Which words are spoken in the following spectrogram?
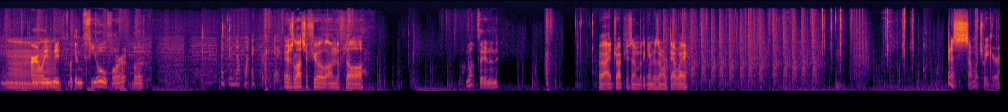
Apparently, you Mm, need fucking fuel for it, but I do not want a gray deck. There's lots of fuel on the floor. I'm not seeing any. Well, I drop you some, but the game doesn't work that way. Kind of so much weaker.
